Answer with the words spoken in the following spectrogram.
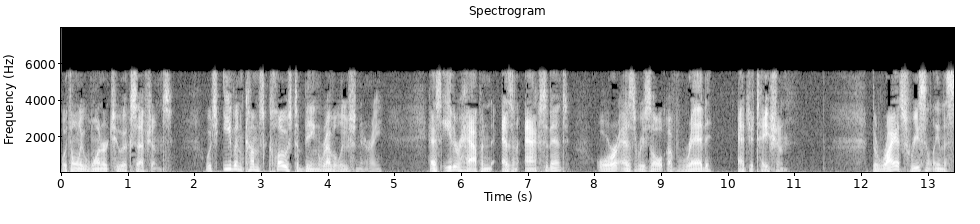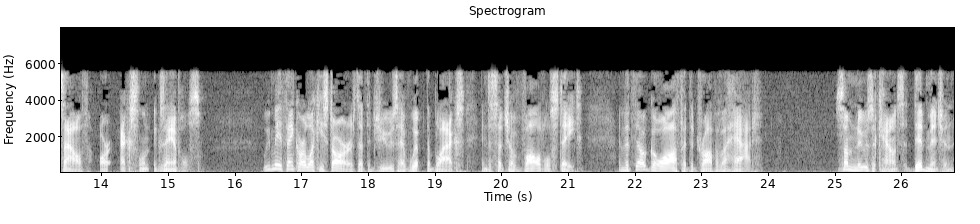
with only one or two exceptions, which even comes close to being revolutionary, has either happened as an accident or as the result of red agitation. The riots recently in the South are excellent examples. We may thank our lucky stars that the Jews have whipped the blacks into such a volatile state, and that they'll go off at the drop of a hat. Some news accounts did mention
